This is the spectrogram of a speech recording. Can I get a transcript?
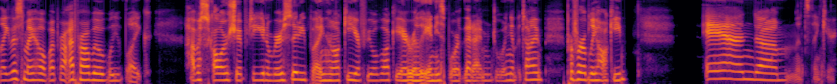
like this is my hope. I, pro- I probably like have a scholarship to university playing hockey or field hockey or really any sport that I'm enjoying at the time, preferably hockey. And um, let's think here.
